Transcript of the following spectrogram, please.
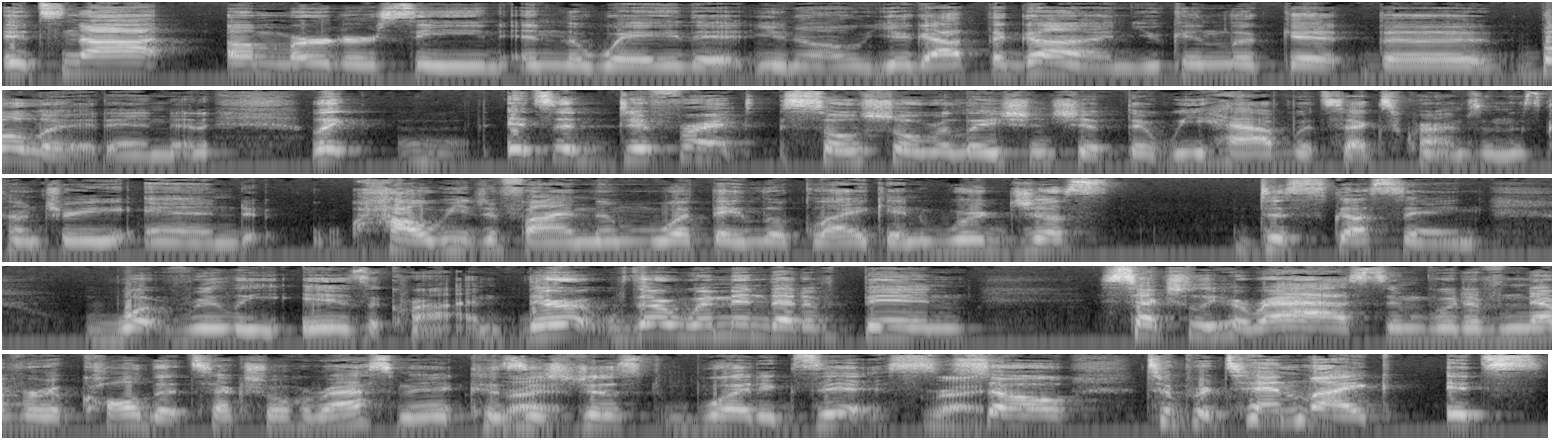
It's not a murder scene in the way that, you know, you got the gun, you can look at the bullet and, and like it's a different social relationship that we have with sex crimes in this country and how we define them, what they look like and we're just discussing what really is a crime. There there are women that have been sexually harassed and would have never called it sexual harassment because it's just what exists. Right. So to pretend like it's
